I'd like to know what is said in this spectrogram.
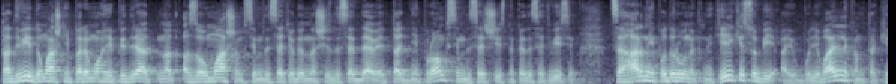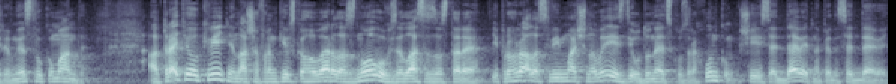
Та дві домашні перемоги підряд над Азовмашем 71 на 69 та Дніпром 76 на 58 – це гарний подарунок не тільки собі, а й вболівальникам та керівництву команди. А 3 квітня наша франківська Говерла знову взялася за старе і програла свій матч на виїзді у Донецьку з рахунком 69 на 59.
